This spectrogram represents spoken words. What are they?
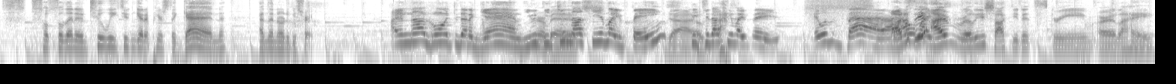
So so then in two weeks you can get it pierced again, and then it'll be straight. I'm not going through that again. You You're did you not see my face? Yeah, Did you not see my face? It was bad. I- I Honestly, like, I'm really shocked you didn't scream or like.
